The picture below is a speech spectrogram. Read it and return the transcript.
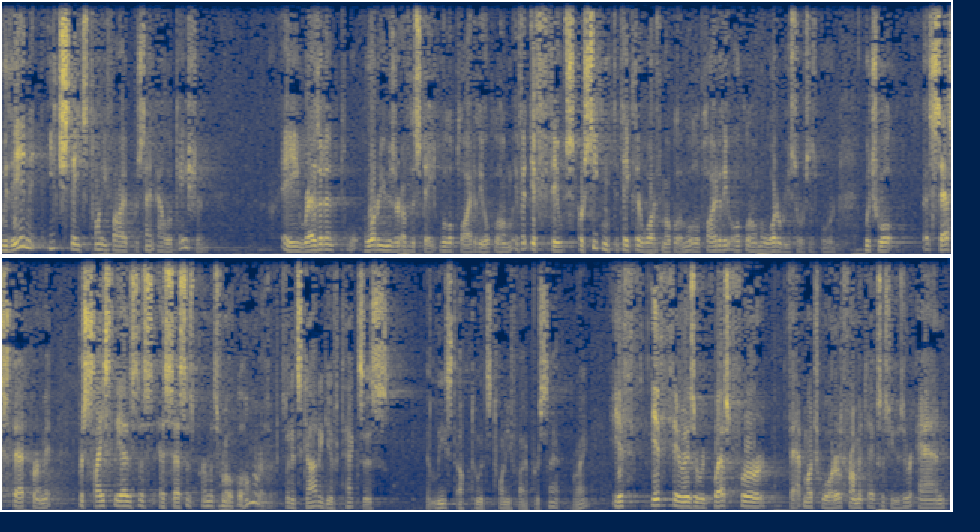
Within each state's 25% allocation, a resident water user of the state will apply to the Oklahoma, if, it, if they are seeking to take their water from Oklahoma, will apply to the Oklahoma Water Resources Board, which will assess that permit precisely as this assesses permits from Oklahoma residents. But it's got to give Texas at least up to its 25%, right? If, if there is a request for that much water from a Texas user and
